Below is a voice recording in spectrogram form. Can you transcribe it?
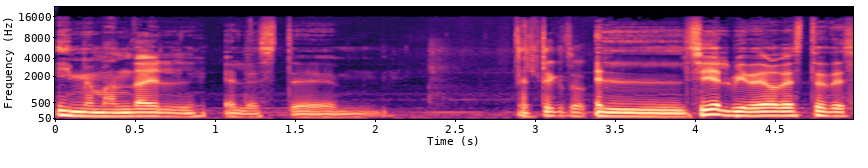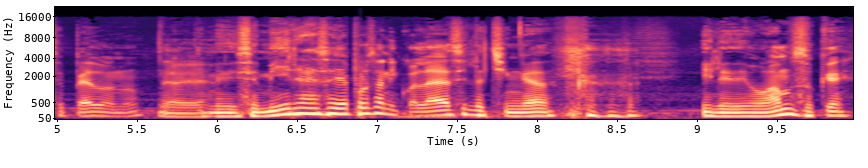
Y me manda el, el este, El TikTok. el, sí, el video de este, de ese pedo, ¿no? Y me dice, mira, es allá por San Nicolás y la chingada. y le digo, ¿vamos o qué?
